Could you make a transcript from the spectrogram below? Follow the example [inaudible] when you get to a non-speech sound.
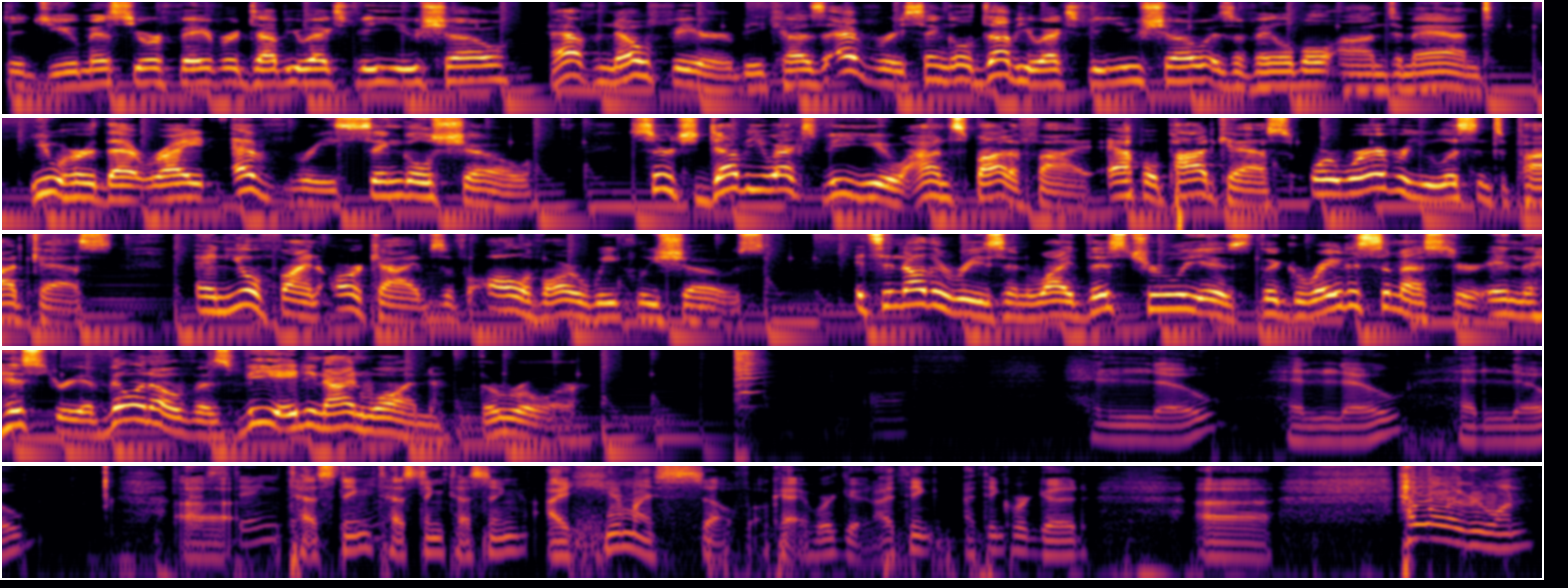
Did you miss your favorite WXVU show? Have no fear, because every single WXVU show is available on demand. You heard that right, every single show. Search WXVU on Spotify, Apple Podcasts, or wherever you listen to podcasts, and you'll find archives of all of our weekly shows. It's another reason why this truly is the greatest semester in the history of Villanova's V89-1, The Roar. off. Hello, hello. Uh, Testing, testing, testing. testing, testing. I hear myself. Okay, we're good. I think I think we're good. Uh, hello, everyone.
